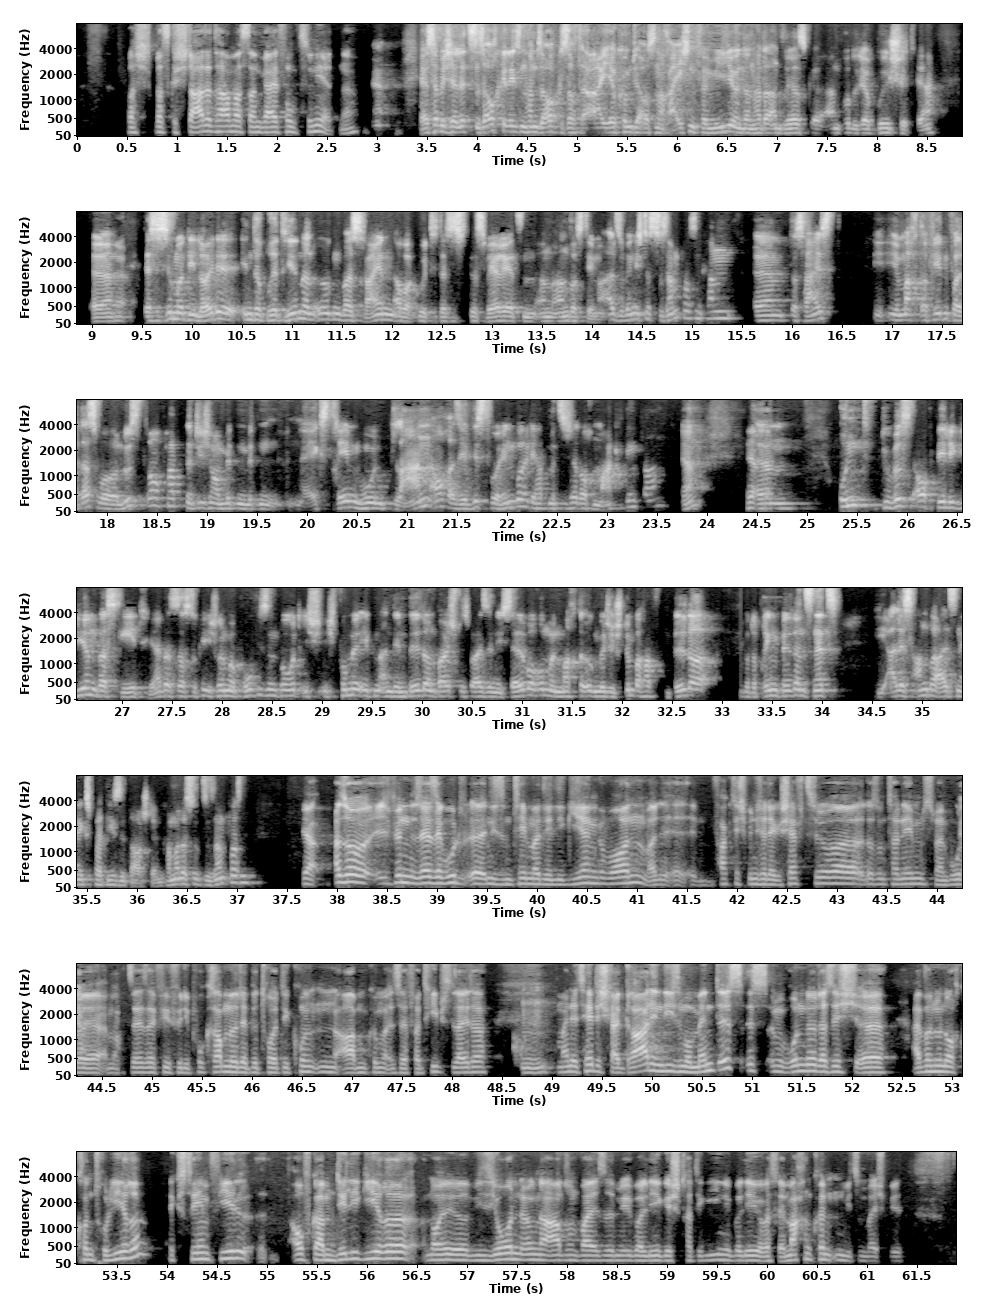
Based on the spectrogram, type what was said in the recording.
was, was gestartet haben, was dann geil funktioniert. Ne? Ja. das habe ich ja letztens auch gelesen, haben sie auch gesagt, ah, ihr kommt ja aus einer reichen Familie und dann hat der Andreas geantwortet, ja Bullshit, ja. Äh, ja. Das ist immer, die Leute interpretieren dann irgendwas rein, aber gut, das, ist, das wäre jetzt ein, ein anderes Thema. Also wenn ich das zusammenfassen kann, äh, das heißt, ihr macht auf jeden Fall das, wo ihr Lust drauf habt, natürlich auch mit, mit einem extrem hohen Plan auch, also ihr wisst, wohin wollt, ihr habt mit Sicherheit auch einen Marketingplan, ja. ja. Ähm, und du wirst auch delegieren, was geht. Ja, das sagst, okay, ich hole mal Profis im Boot, ich, ich fummel eben an den Bildern beispielsweise nicht selber rum und mache da irgendwelche stümperhaften Bilder oder bringe Bilder ins Netz, die alles andere als eine Expertise darstellen. Kann man das so zusammenfassen? Ja, also ich bin sehr, sehr gut äh, in diesem Thema Delegieren geworden, weil äh, faktisch bin ich ja der Geschäftsführer des Unternehmens. Mein Bruder ja. macht sehr, sehr viel für die Programme, der betreut die Kunden, Abend ist der Vertriebsleiter. Mhm. Meine Tätigkeit gerade in diesem Moment ist, ist im Grunde, dass ich äh, einfach nur noch kontrolliere, extrem viel, Aufgaben delegiere, neue Visionen in irgendeiner Art und Weise, mir überlege, Strategien überlege, was wir machen könnten, wie zum Beispiel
